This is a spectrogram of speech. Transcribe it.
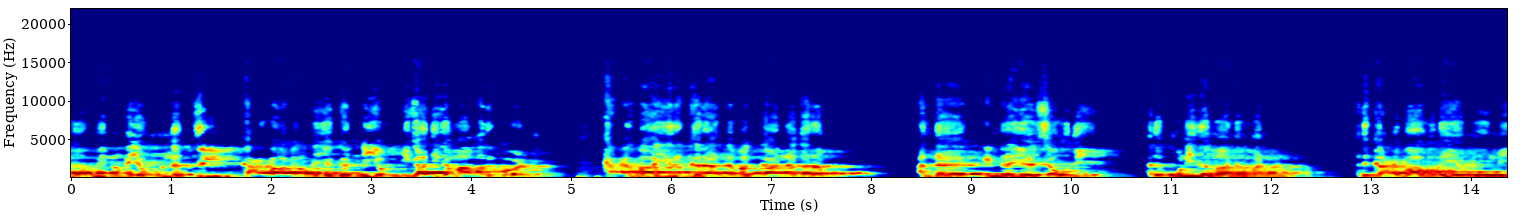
மோமினுடைய உள்ளத்தில் கபாவினுடைய கண்ணியம் மிக அதிகமாக இருக்க வேண்டும். கபா இருக்கிற அந்த மக்கா நகரம் அந்த இன்றைய சவுதி அது புனிதமான மண். அது கபாவுடைய பூமி.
